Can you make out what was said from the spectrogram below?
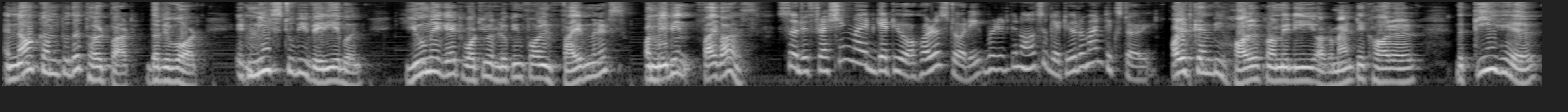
And now come to the third part, the reward. It needs to be variable. You may get what you're looking for in 5 minutes or maybe in 5 hours. So, refreshing might get you a horror story, but it can also get you a romantic story. Or it can be horror comedy or romantic horror. The key here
